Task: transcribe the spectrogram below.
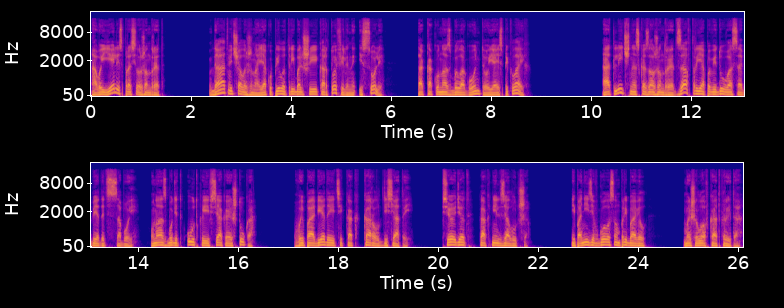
«А вы ели?» – спросил Жондрет. «Да», – отвечала жена, – «я купила три большие картофелины и соли. Так как у нас был огонь, то я испекла их». «Отлично», – сказал Жондрет, – «завтра я поведу вас обедать с собой. У нас будет утка и всякая штука. Вы пообедаете, как Карл X. Все идет как нельзя лучше». И, понизив голосом, прибавил, «Мышеловка открыта.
